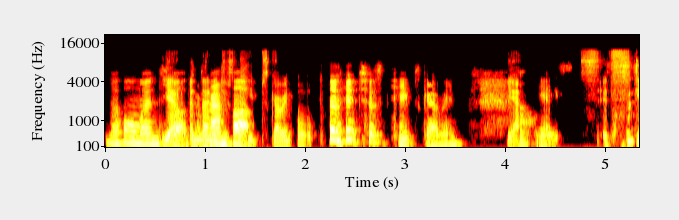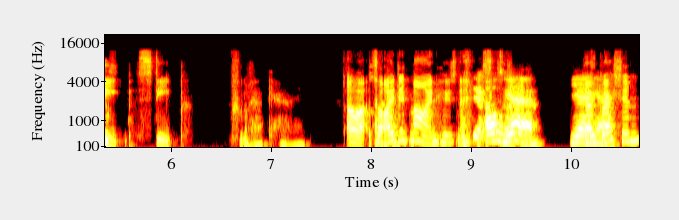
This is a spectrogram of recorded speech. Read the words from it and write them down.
The hormones yeah, start and to then it just up keeps going up. and it just keeps going. Yeah, Oh, Yes. it's, it's steep, steep. Okay. Oh, so I Um, did mine. Who's next? Yeah. Oh so- yeah. Yeah, yeah. Digression.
